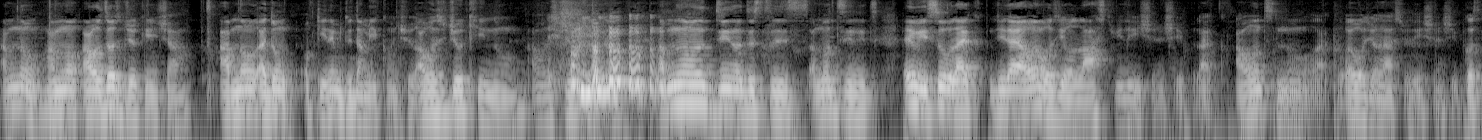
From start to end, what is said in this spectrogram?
I'm no, I'm not. I was just joking, Sha. I'm not. I don't. Okay, let me do damage control. I was joking. No, I was joking. I'm not doing all this. This. I'm not doing it. Anyway, so like, Jediah, when was your last relationship? Like, I want to know. Like, when was your last relationship? Because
